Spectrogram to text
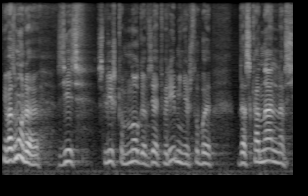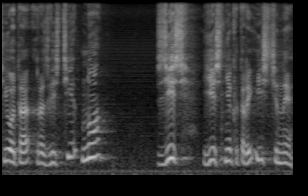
Невозможно здесь слишком много взять времени, чтобы досконально все это развести, но здесь есть некоторые истины,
